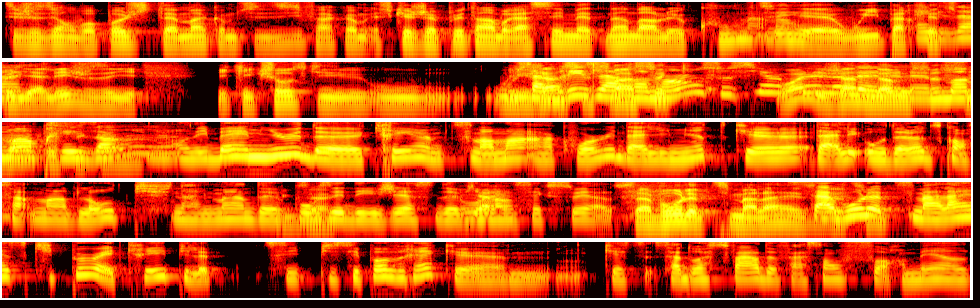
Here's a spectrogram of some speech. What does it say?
sais, je veux dire, on va pas justement, comme tu dis, faire comme est-ce que je peux t'embrasser maintenant dans le cou? Tu sais, euh, oui, parfait, tu peux y aller. Je veux dire, il y a quelque chose qui. Où, où les ça gens, brise la romance aussi un Ouais, peu, les là, gens le, moment présent. comme-. On est bien mieux de créer un petit moment awkward, à la limite, que d'aller au-delà du consentement de l'autre, puis finalement de Exact. poser des gestes de Ouais. violence sexuelle. Ça vaut le petit malaise. Ça là, vaut le petit malaise qui peut être créé, puis le- puis c'est pas vrai que, que ça doit se faire de façon formelle.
